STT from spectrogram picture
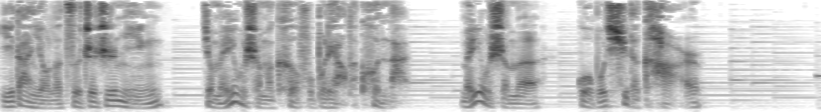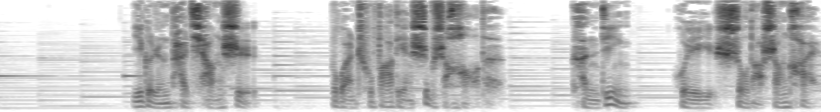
一旦有了自知之明，就没有什么克服不了的困难，没有什么过不去的坎儿。一个人太强势，不管出发点是不是好的，肯定会受到伤害。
